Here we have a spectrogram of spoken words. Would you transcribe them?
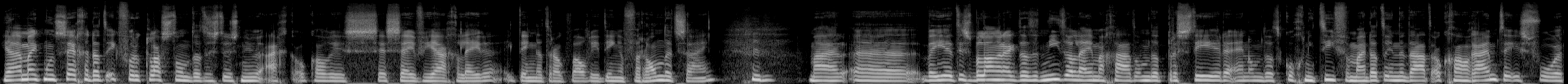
ja, maar ik moet zeggen dat ik voor de klas stond, dat is dus nu eigenlijk ook alweer zes, zeven jaar geleden. Ik denk dat er ook wel weer dingen veranderd zijn. Maar eh, weet je, het is belangrijk dat het niet alleen maar gaat om dat presteren en om dat cognitieve, maar dat er inderdaad ook gewoon ruimte is voor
